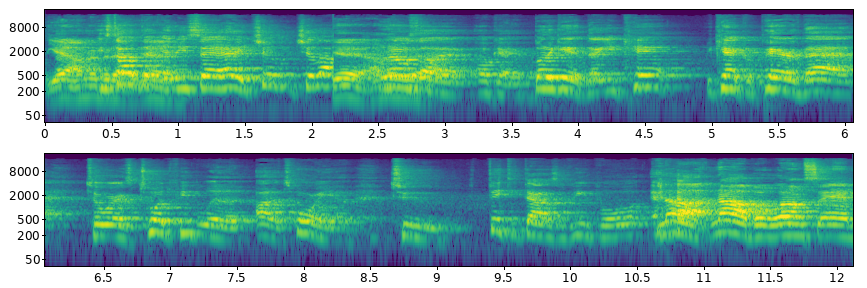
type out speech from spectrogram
yeah, I remember He stopped that. it yeah. and he said, "Hey, chill, chill out." Yeah, I and I was that. like, "Okay," but again, that you can't you can't compare that to where it's twenty people in an auditorium to fifty thousand people. nah, nah, but what I'm saying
